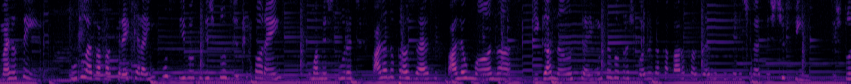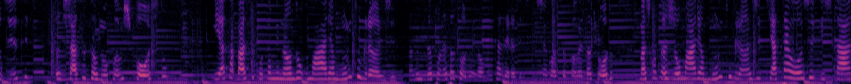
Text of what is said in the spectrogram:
Mas assim, tudo levava a crer que era impossível que ele explodisse. Porém, uma mistura de falha no projeto, falha humana e ganância e muitas outras coisas acabaram fazendo com que ele tivesse este fim explodisse, deixasse o seu núcleo exposto e acabasse contaminando uma área muito grande. Para não dizer o planeta todo. Não, brincadeira, gente. Não chegou a ser o planeta todo, mas contagiou uma área muito grande que até hoje está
